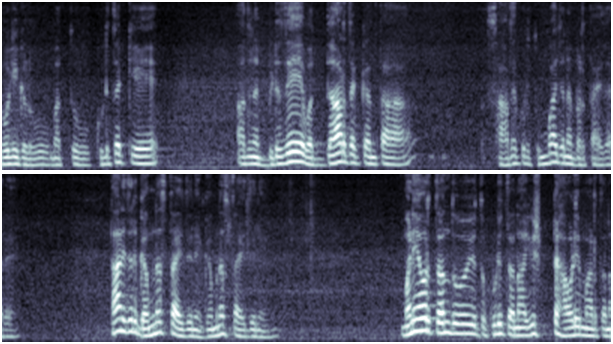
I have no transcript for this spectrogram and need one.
ರೋಗಿಗಳು ಮತ್ತು ಕುಡಿತಕ್ಕೆ ಅದನ್ನು ಬಿಡದೇ ಒದ್ದಾಡ್ತಕ್ಕಂಥ ಸಾಧಕರು ತುಂಬ ಜನ ಬರ್ತಾ ಇದ್ದಾರೆ. ನಾನು ಇದನ್ನು ಗಮನಿಸ್ತಾ ಇದ್ದೀನಿ ಗಮನಿಸ್ತಾ ಇದ್ದೀನಿ. ಮನೆಯವ್ರು ತಂದು ಇವತ್ತು ಕುಡಿತಾನ, ಇಷ್ಟು ಹಾವಳಿ ಮಾಡ್ತಾನ,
